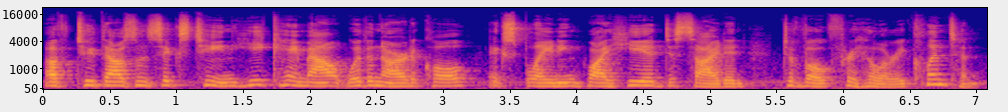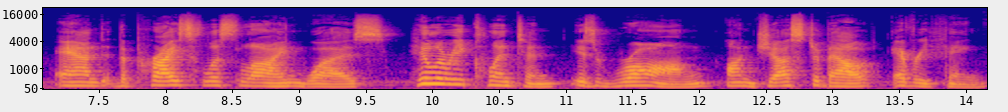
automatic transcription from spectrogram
of 2016, he came out with an article explaining why he had decided to vote for Hillary Clinton. And the priceless line was Hillary Clinton is wrong on just about everything,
